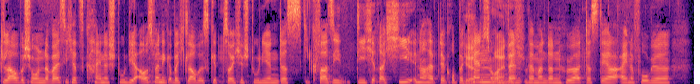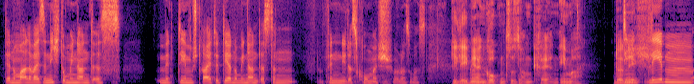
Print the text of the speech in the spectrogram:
glaube schon, da weiß ich jetzt keine Studie auswendig, aber ich glaube, es gibt solche Studien, dass die quasi die Hierarchie innerhalb der Gruppe ja, kennen und wenn, wenn man dann hört, dass der eine Vogel, der normalerweise nicht dominant ist, mit dem streitet, der dominant ist, dann finden die das komisch oder sowas. Die leben ja in Gruppen zusammen, Krähen, immer. Oder die nicht? leben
